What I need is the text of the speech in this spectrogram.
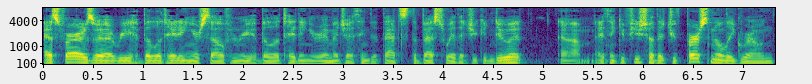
As far as uh, rehabilitating yourself and rehabilitating your image, I think that that's the best way that you can do it. Um, I think if you show that you've personally grown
